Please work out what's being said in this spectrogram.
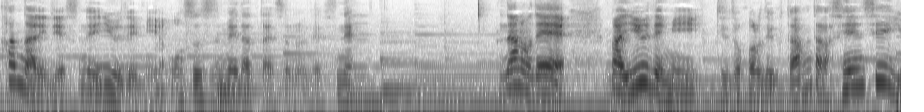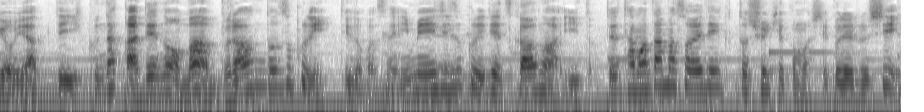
かなりですね、ユーデミはおすすめだったりするんですね。なので、まあ、ユーデミーっていうところでいくと、あなたが先生業をやっていく中での、まあ、ブランド作りっていうところですね。イメージ作りで使うのはいいと。で、たまたまそれでいくと集客もしてくれるし、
